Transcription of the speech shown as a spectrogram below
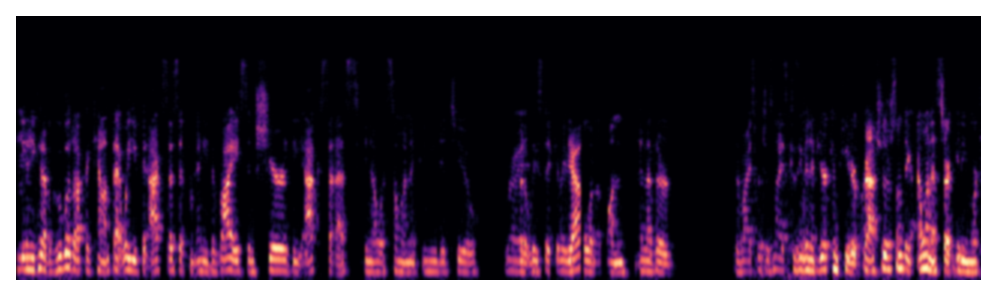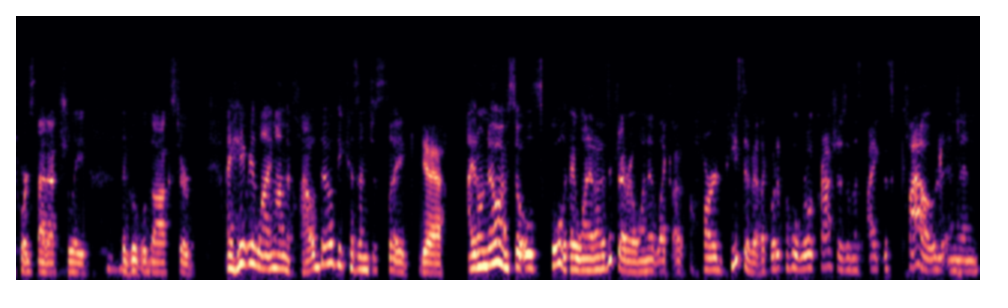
you know, you could have a Google Doc account. That way you could access it from any device and share the access, you know, with someone if you needed to. But at least they can maybe Yeah. pull it up on another device, which is nice because even if your computer crashes or something, I want to start getting more towards that actually, the Mhm. Google Docs or I hate relying on the cloud though, because I'm just like, Yeah. I don't know. I'm so old school. Like I want it on a zip drive. I want it like a, a hard piece of it. Like what if the whole world crashes on this I, this cloud and then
